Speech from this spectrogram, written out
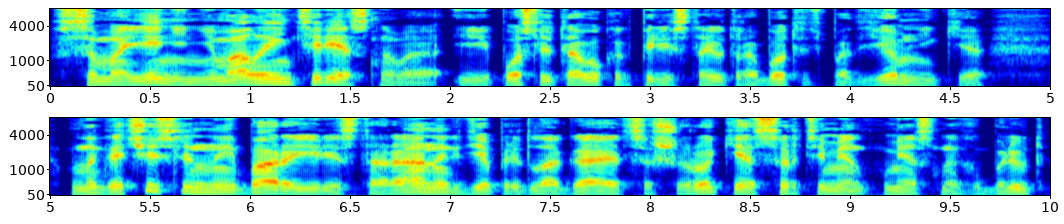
В Самоене немало интересного, и после того, как перестают работать подъемники, многочисленные бары и рестораны, где предлагается широкий ассортимент местных блюд,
